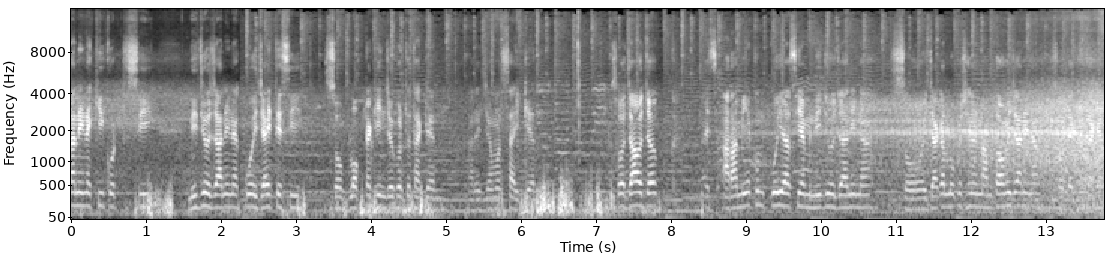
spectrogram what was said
জানি না কি করতেছি, নিজেও জানি না কই যাইতেছি। সো ব্লগটাকে এনজয় করতে থাকেন? আর এই যে আমার সাইকেল সো যাও যাও আর আমি এখন কই আছি আমি নিজেও জানি না। সো ওই জায়গার লোকেশনের নামটাও আমি জানি না। সো দেখতে থাকেন।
